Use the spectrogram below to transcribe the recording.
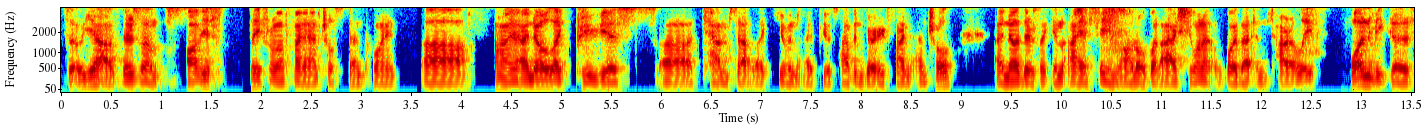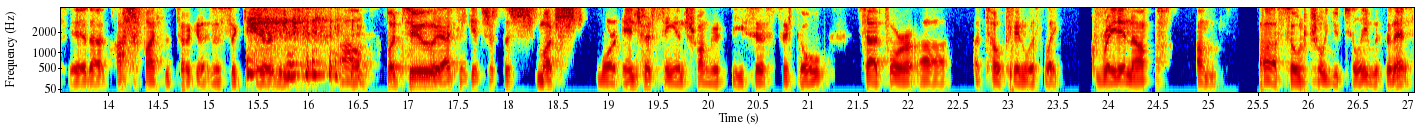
so yeah there's um obviously from a financial standpoint uh i, I know like previous uh, attempts at like human ipos have been very financial i know there's like an isa model but i actually want to avoid that entirely one, because it uh, classifies the token as a security. um, but two, I think it's just a sh- much more interesting and stronger thesis to go set for uh, a token with like great enough um, uh, social utility within it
